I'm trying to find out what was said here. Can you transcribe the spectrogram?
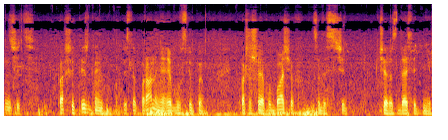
Значить, перший тиждень після поранення я був сліпим. Перше, що я побачив, це десь через 10 днів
